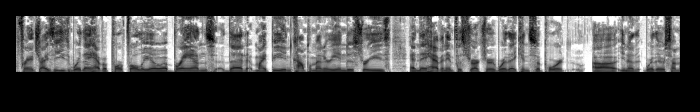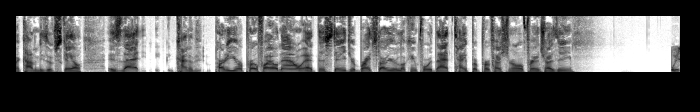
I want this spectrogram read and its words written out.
franchisees where they have a portfolio of brands that might be in complementary industries and they have an infrastructure where they can support uh, you know where there's some economies of scale. Is that kind of part of your profile now at this stage of brightstar you're looking for that type of professional franchisee? We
